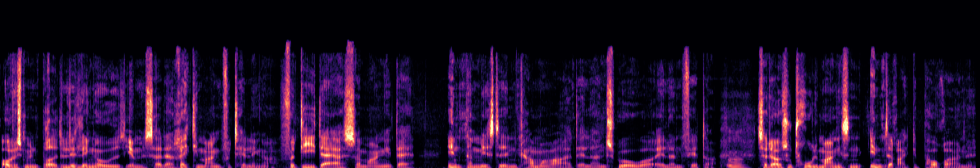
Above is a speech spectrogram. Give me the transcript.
Og hvis man breder det lidt længere ud, jamen så er der rigtig mange fortællinger. Fordi der er så mange, der enten har mistet en kammerat, eller en svoger, eller en fætter. Mm. Så der er også utrolig mange sådan indirekte pårørende.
